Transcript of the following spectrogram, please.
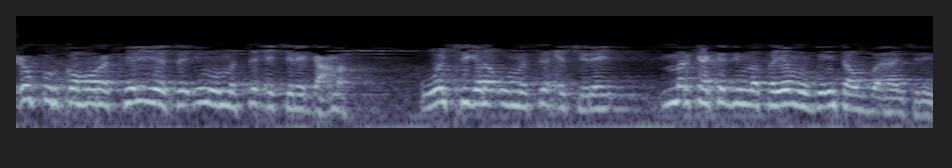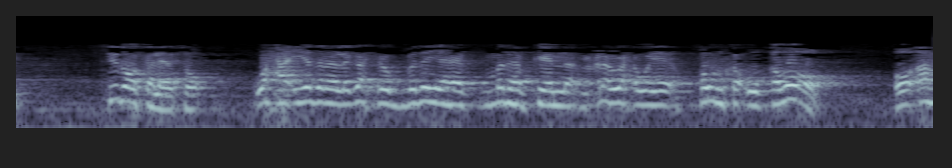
cukurka hore keliyata inuu masixi jiray gacmaha wejigana uu masixi jiray. Markaa kadibna tayamumku intaa uba ahaan jiray. Sidoo kaleeto waxaa iyadana laga xoog badan yahay madhabkeenna macnaha waxa weeye qowlka uu qabo oo oo ah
